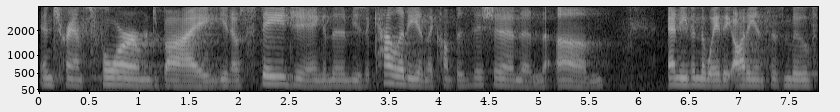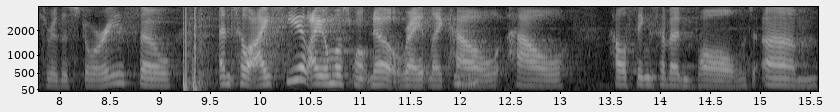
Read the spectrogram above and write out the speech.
and transformed by you know staging and the musicality and the composition and um, and even the way the audiences move through the story. So until I see it, I almost won't know, right? Like how mm-hmm. how how things have evolved. Um,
